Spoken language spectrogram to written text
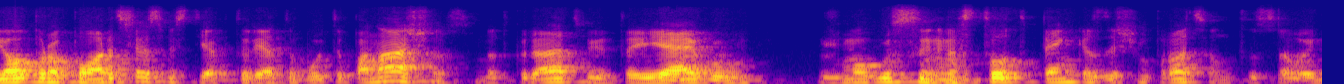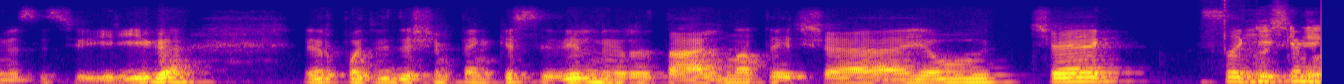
jo proporcijos vis tiek turėtų būti panašios, bet kuriuo atveju. Tai jeigu žmogus investuotų 50 procentų savo investicijų į Rygą ir po 25 į Vilnių ir Taliną, tai čia jau, čia, sakykime,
